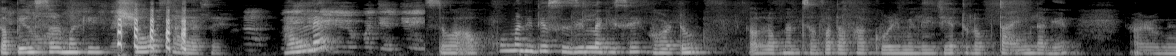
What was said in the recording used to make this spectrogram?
কপিল শৰ্মা কি শ্ব' চাই আছে। ভালনে? চ' অকণমান এতিয়া চিজিল লাগিছে ঘৰটো। অলপমান চাফা তাফা কৰি মেলি যিহেতু অলপ টাইম লাগে আৰু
